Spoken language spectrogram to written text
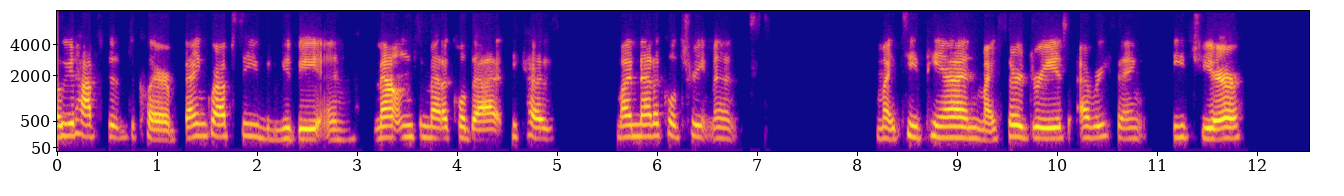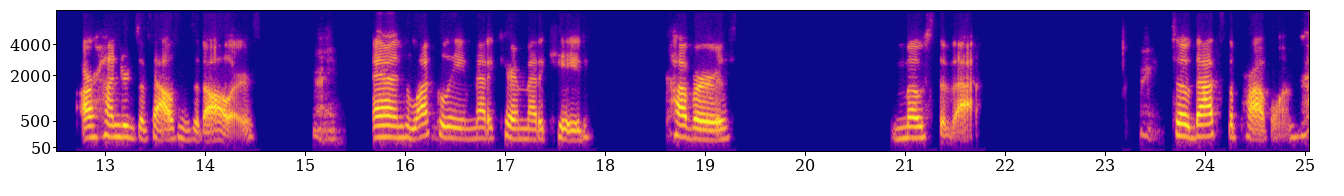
we would have to declare bankruptcy. We'd be in mountains of medical debt because my medical treatments, my TPN, my surgeries, everything each year are hundreds of thousands of dollars. Right. And luckily, Medicare and Medicaid covers most of that. Right. So that's the problem.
